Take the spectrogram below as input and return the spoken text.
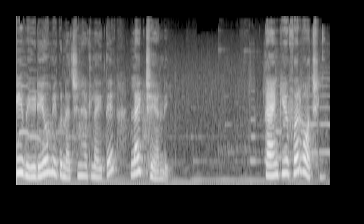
ఈ వీడియో మీకు నచ్చినట్లయితే లైక్ చేయండి. థ్యాంక్ యూ ఫర్ వాచింగ్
